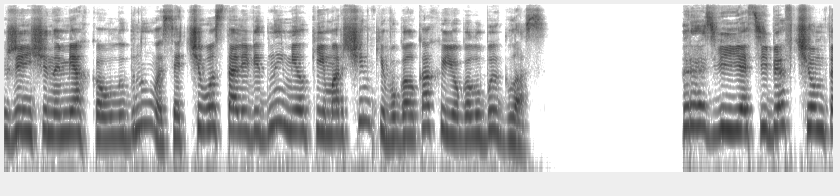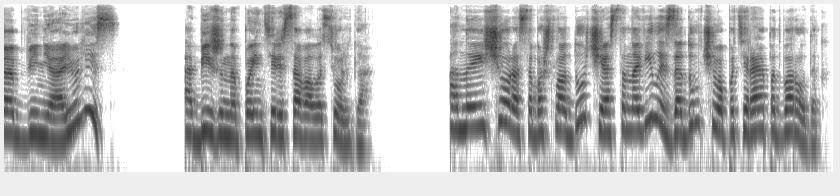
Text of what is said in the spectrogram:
Женщина мягко улыбнулась, отчего стали видны мелкие морщинки в уголках ее голубых глаз. «Разве я тебя в чем-то обвиняю, Лиз?» Обиженно поинтересовалась Ольга. Она еще раз обошла дочь и остановилась, задумчиво потирая подбородок.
